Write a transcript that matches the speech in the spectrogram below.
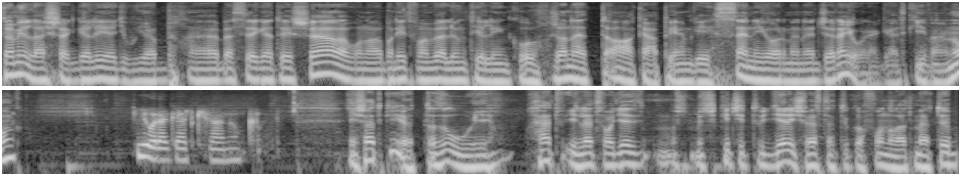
Folytatódik a Millás reggeli egy újabb eh, beszélgetéssel. A vonalban itt van velünk Tillinkó Zsanett, a KPMG senior menedzsere. Jó reggelt kívánunk! Jó reggelt kívánok! És hát kijött az új, hát illetve, hogy ez most, most kicsit ugye el is vesztettük a fonalat, mert több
